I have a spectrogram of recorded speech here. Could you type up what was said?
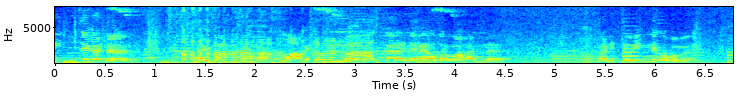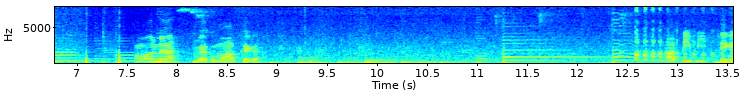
පිච් එකට අයි බං මෙතන මාක් කරගන්න. මාක් කර නෙමෙයි ඔක වහන්න අනිත් ඔය ඉන්නේ කොහොම අමල් නෑ මේක මාක් එක. අපි පිත් එක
